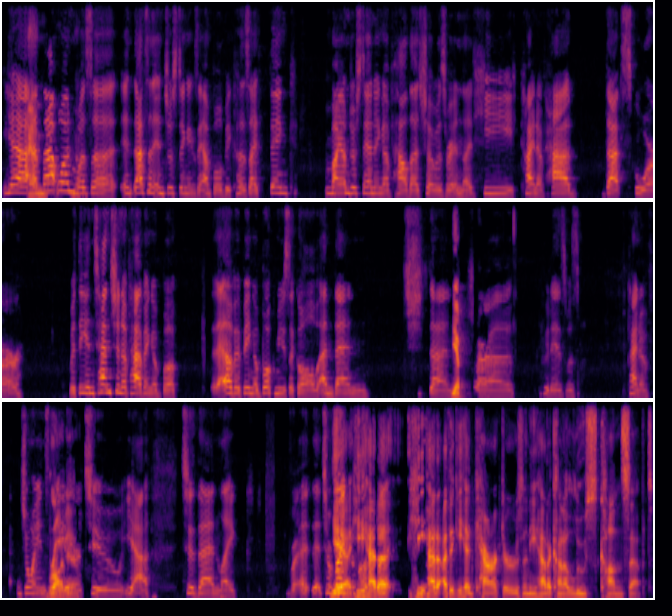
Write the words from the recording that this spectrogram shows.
Yeah, and, and that one yeah. was a that's an interesting example because I think my understanding of how that show was written that he kind of had that score with the intention of having a book of it being a book musical and then then yep. Who it is was kind of joins Brought later in. to yeah to then like uh, to yeah he had a he had i think he had characters and he had a kind of loose concept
